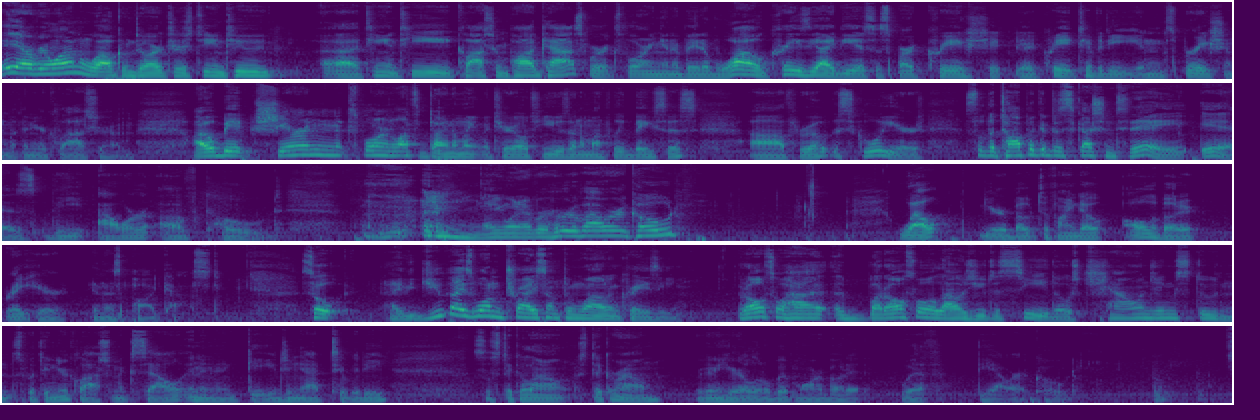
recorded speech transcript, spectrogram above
Hey everyone, welcome to Archer's TNT, uh, TNT Classroom Podcast. We're exploring innovative, wild, crazy ideas to spark creation, uh, creativity and inspiration within your classroom. I will be sharing and exploring lots of dynamite material to use on a monthly basis uh, throughout the school year. So the topic of discussion today is the Hour of Code. Anyone ever heard of Hour of Code? Well, you're about to find out all about it right here in this podcast. So, you guys want to try something wild and crazy, but also ha- but also allows you to see those challenging students within your classroom excel in an engaging activity? So stick around. Stick around. We're going to hear a little bit more about it with the hour code.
